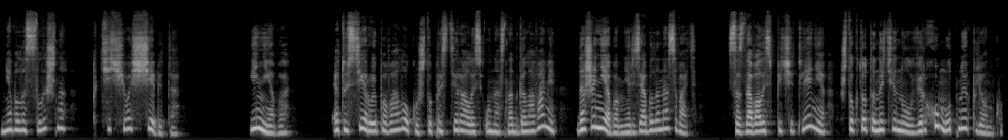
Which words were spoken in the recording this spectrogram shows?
Не было слышно птичьего щебета. И небо, Эту серую поволоку, что простиралась у нас над головами, даже небом нельзя было назвать. Создавалось впечатление, что кто-то натянул вверху мутную пленку.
